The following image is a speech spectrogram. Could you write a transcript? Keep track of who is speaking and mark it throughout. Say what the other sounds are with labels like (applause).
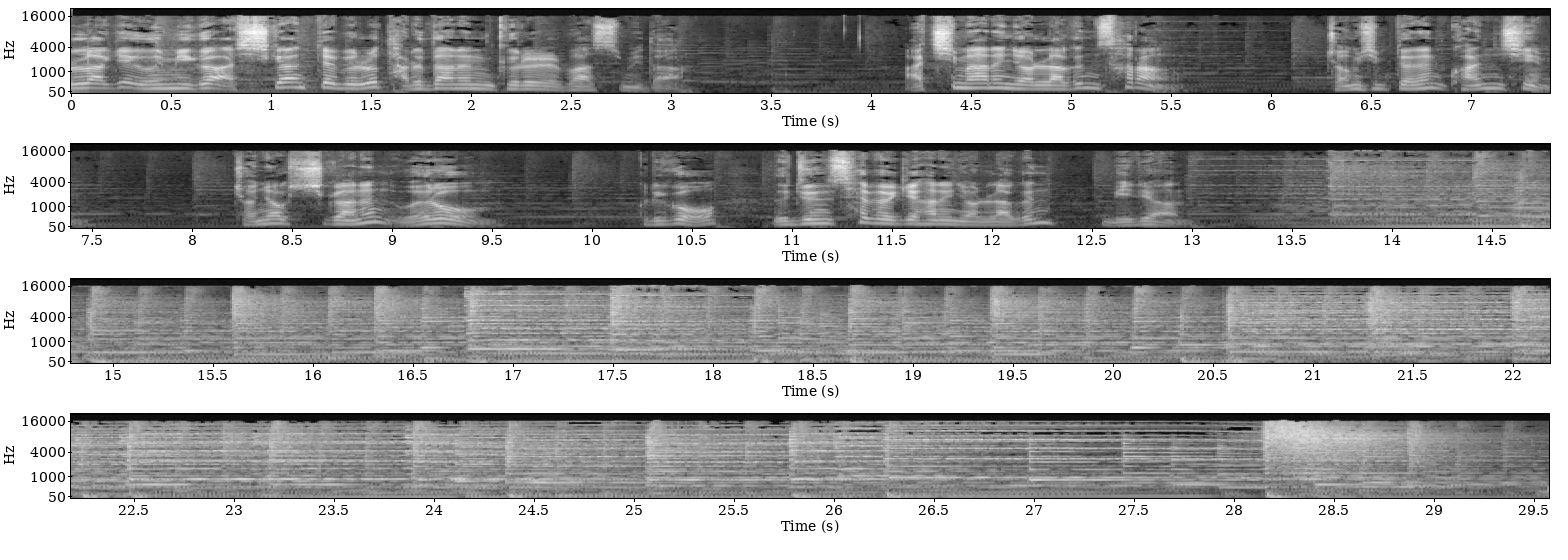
Speaker 1: 연락의 의미가 시간대별로 다르다는 글을 봤습니다. 아침에 하는 연락은 사랑, 점심 때는 관심, 저녁 시간은 외로움, 그리고 늦은 새벽에 하는 연락은 미련.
